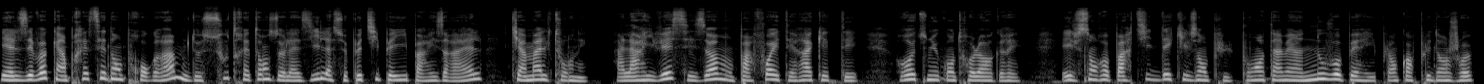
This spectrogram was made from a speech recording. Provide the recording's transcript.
et elles évoquent un précédent programme de sous-traitance de l'asile à ce petit pays par Israël qui a mal tourné. À l'arrivée, ces hommes ont parfois été rackettés, retenus contre leur gré, et ils sont repartis dès qu'ils ont pu pour entamer un nouveau périple encore plus dangereux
